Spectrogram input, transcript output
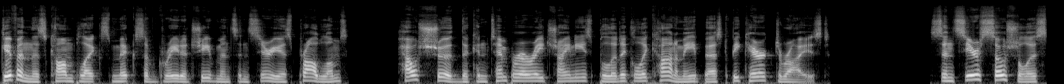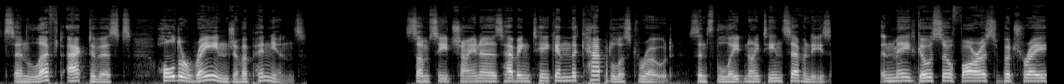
Given this complex mix of great achievements and serious problems, how should the contemporary Chinese political economy best be characterized? Sincere socialists and left activists hold a range of opinions. Some see China as having taken the capitalist road since the late 1970s, and may go so far as to portray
